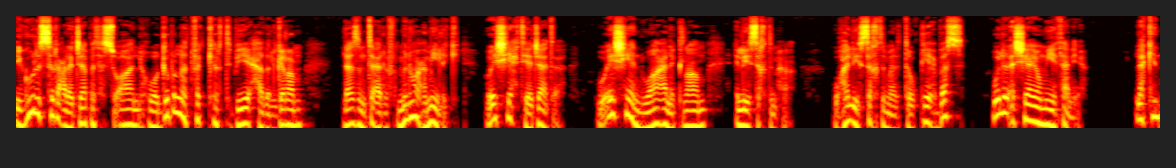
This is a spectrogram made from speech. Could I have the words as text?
يقول السر على إجابة السؤال هو قبل لا تفكر تبيع هذا القلم لازم تعرف من هو عميلك وإيش هي احتياجاته وإيش هي أنواع الأقلام اللي يستخدمها وهل يستخدمها للتوقيع بس ولا الاشياء يومية ثانية؟ لكن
